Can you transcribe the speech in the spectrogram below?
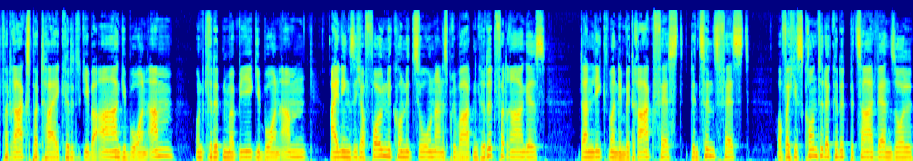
Vertragspartei Kreditgeber A, geboren am, und Kreditnehmer B, geboren am, einigen sich auf folgende Konditionen eines privaten Kreditvertrages, dann legt man den Betrag fest, den Zins fest, auf welches Konto der Kredit bezahlt werden soll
